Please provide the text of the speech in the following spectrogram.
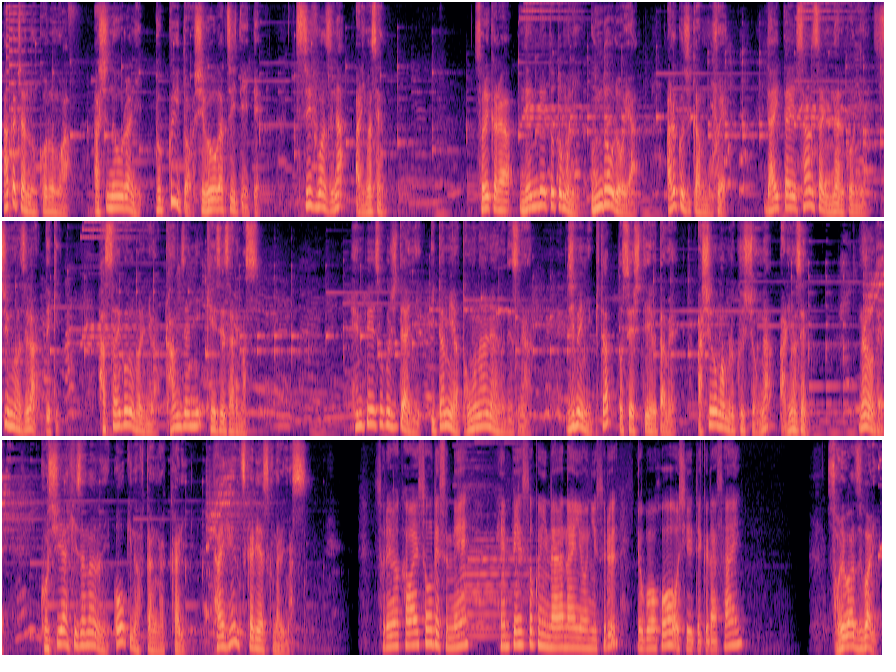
赤ちゃんの頃は足の裏にぷっくりと脂肪がついていて土踏まずがありません。それから年齢とともに運動量や歩く時間も増えだいたい3歳になる頃には土踏まずができ8歳頃までには完全に形成されます。扁平足自体に痛みは伴わないのですが地面にピタッと接しているため足を守るクッションがありません。なので腰や膝などに大きな負担がかかり大変疲れやすくなります。それはかわいそうですね。扁平足にならないようにする予防法を教えてください。それはズバリ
